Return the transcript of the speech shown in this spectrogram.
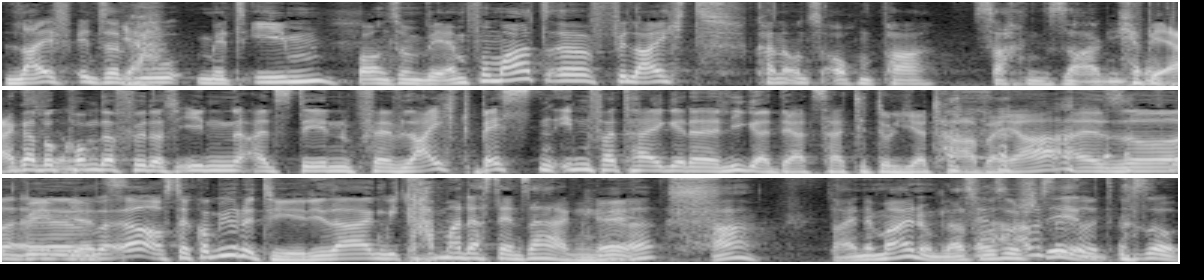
Live-Interview ja. mit ihm bei unserem WM-Format. Äh, vielleicht kann er uns auch ein paar Sachen sagen. Ich habe Ärger bekommen dafür, dass ich ihn als den vielleicht besten Innenverteidiger der Liga derzeit tituliert habe. Ja, also äh, ja, aus der Community. Die sagen, wie kann man das denn sagen? Okay. Ja? Ah, Deine Meinung, lass mal ja, so stehen. So.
